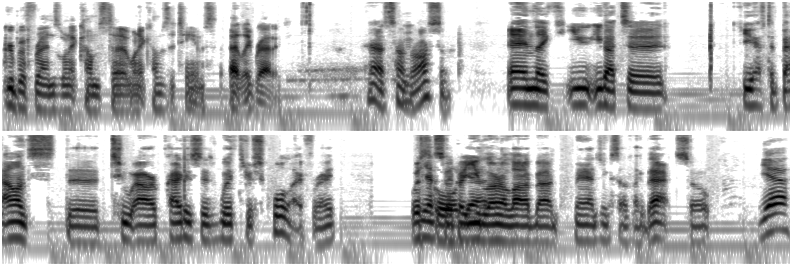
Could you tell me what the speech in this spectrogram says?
group of friends when it comes to when it comes to teams at Lake Braddock. Yeah, that sounds awesome. And like you, you got to, you have to balance the two-hour practices with your school life, right? With yeah, school, I bet yeah. you learn a lot about managing stuff like that. So, Yeah,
